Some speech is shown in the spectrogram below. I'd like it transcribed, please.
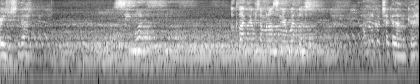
Graves, you see that? See what? Looked like there was someone else in there with us. I'm gonna go check it out, okay?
